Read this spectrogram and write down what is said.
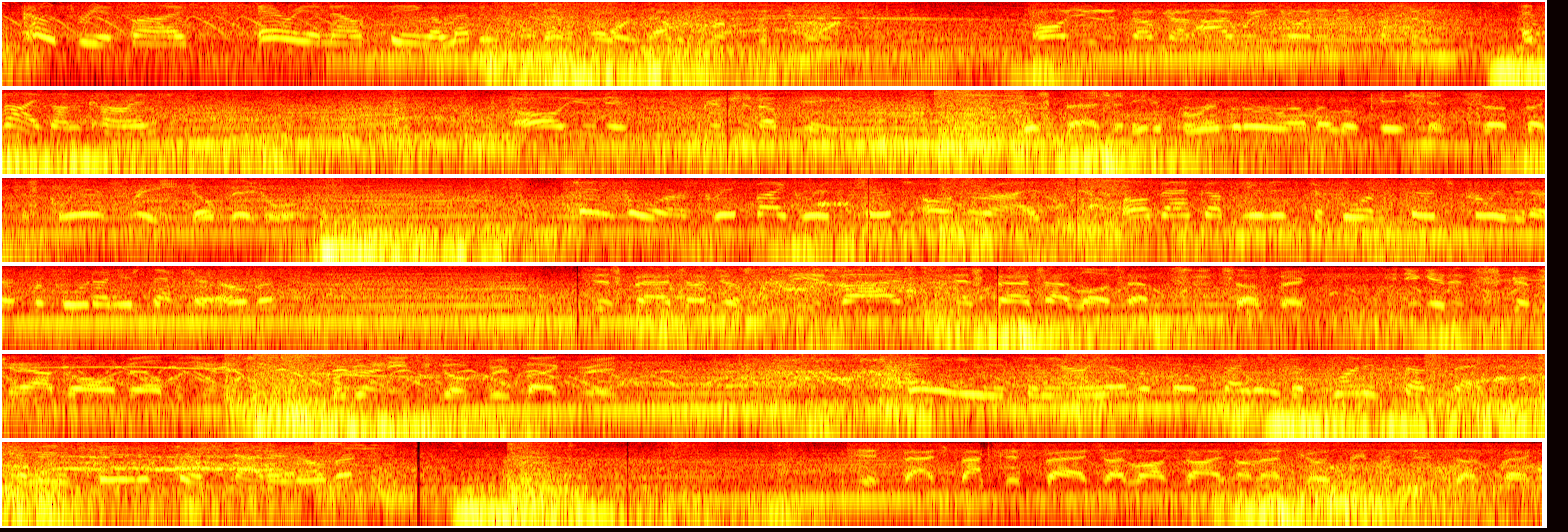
Code 3 advised. Area now seeing 11. 10-4. That was from 51. All units, I've got highway joining this pursuit. Advise on current. All units, description update. Dispatch, I need a perimeter around my location. Suspect is clear and free. No visual. 10-4, grid by grid search authorized. All backup units to form search perimeter. Report on your sector. Over. Dispatch, I just be advised. Dispatch, I lost that pursuit suspect. can you get a description out to all available units? We're gonna need to go grid by grid. Any in area, report sightings of wanted suspect. Commence standard search pattern, over. Dispatch, back dispatch. I lost eyes on that code 3 pursuit suspect.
